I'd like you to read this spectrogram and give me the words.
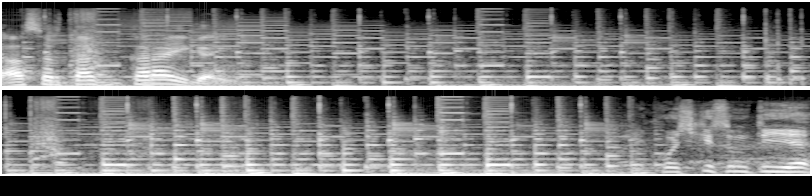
عصر تک کرائی گئی۔ خوش قسمتی ہے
